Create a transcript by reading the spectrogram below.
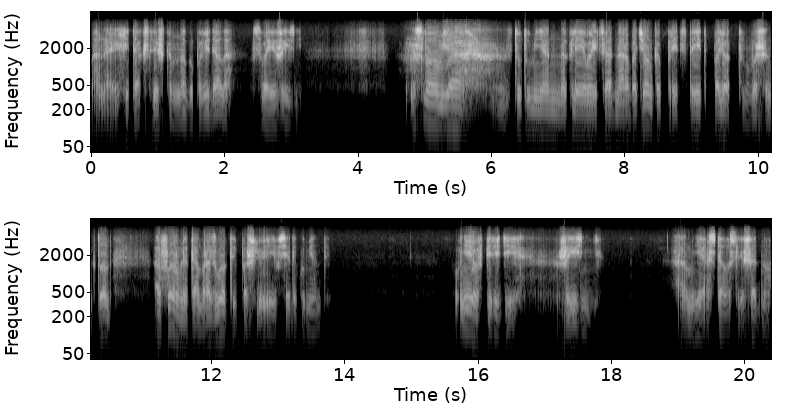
Она их и так слишком много повидала в своей жизни. Словом, я... Тут у меня наклеивается одна работенка, предстоит полет в Вашингтон. Оформлю там развод и пошлю ей все документы. У нее впереди жизнь, а мне осталось лишь одно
